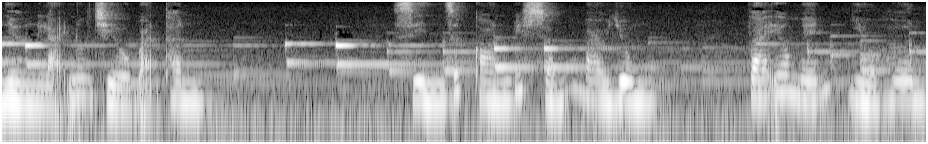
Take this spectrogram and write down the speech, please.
nhưng lại nuông chiều bản thân. Xin giúp con biết sống bao dung và yêu mến nhiều hơn,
